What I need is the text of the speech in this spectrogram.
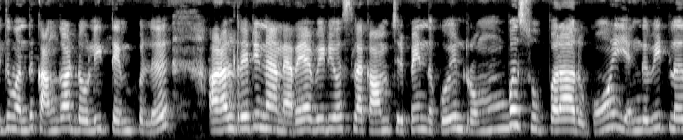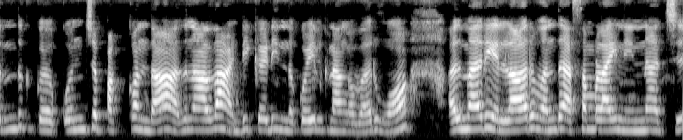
இது வந்து கங்காடோலி டெம்பிள் ஆல்ரெடி நான் நிறையா வீடியோஸில் காமிச்சிருப்பேன். இந்த கோயில் ரொம்ப சூப்பராக இருக்கும். எங்கள் வீட்டிலேருந்து கொஞ்சம் பக்கம்தான். அதனால தான் அடிக்கடி இந்த கோயிலுக்கு நாங்கள் வருவோம். அது மாதிரி எல்லாரும் வந்து அசம்பிளாகி நின்னாச்சு.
